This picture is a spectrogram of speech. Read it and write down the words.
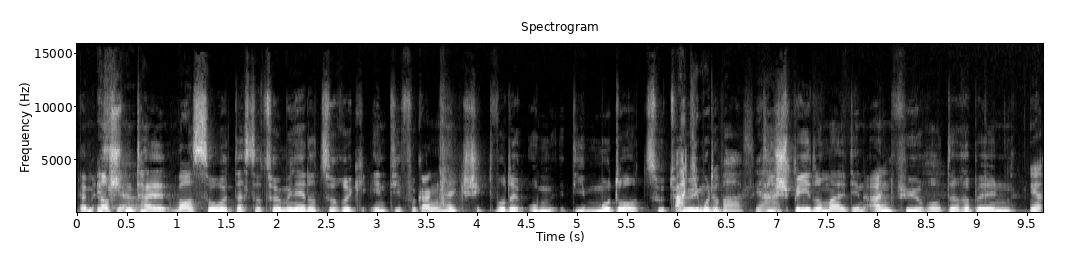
Beim Ist ersten ja- Teil war es so, dass der Terminator zurück in die Vergangenheit geschickt wurde, um die Mutter zu töten. Ach, die Mutter war's, ja, Die später mal den Anführer der Rebellen Ja.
